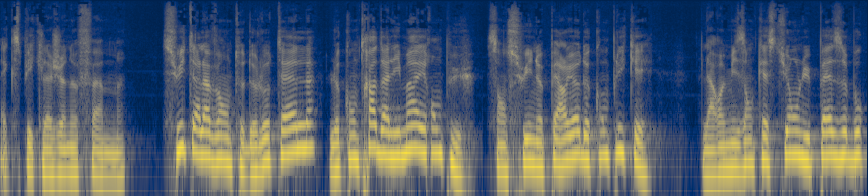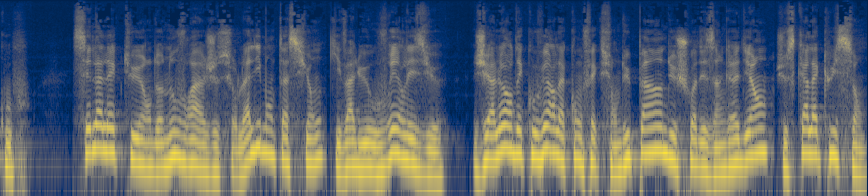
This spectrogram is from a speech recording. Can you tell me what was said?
explique la jeune femme. Suite à la vente de l'hôtel, le contrat d'Alima est rompu. S'ensuit une période compliquée. La remise en question lui pèse beaucoup. C'est la lecture d'un ouvrage sur l'alimentation qui va lui ouvrir les yeux. J'ai alors découvert la confection du pain, du choix des ingrédients, jusqu'à la cuisson.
